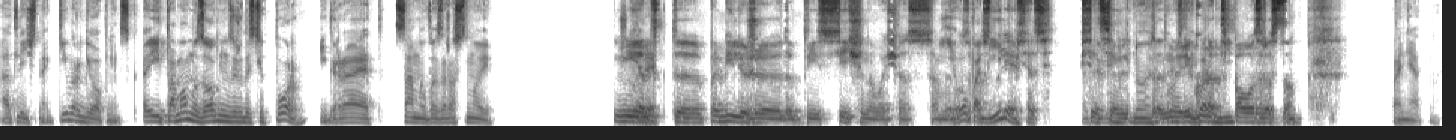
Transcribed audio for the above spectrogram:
Отлично. Киборги Опнингск. И, по-моему, за Опнингс же до сих пор играет самый возрастной. Нет, э, побили же этот из Сеченова сейчас. Самый Его возрастной, побили? 50 57 лет. ну, Ну, рекорд по возрасту. Понятно.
